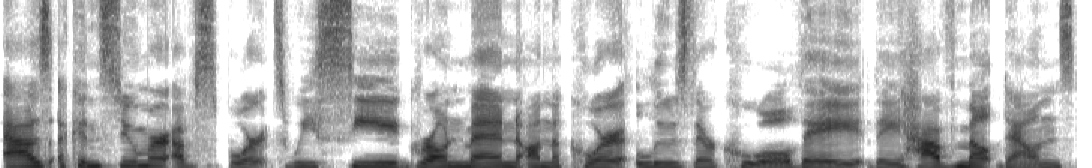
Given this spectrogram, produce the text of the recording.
As a consumer of sports we see grown men on the court lose their cool. They they have meltdowns.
